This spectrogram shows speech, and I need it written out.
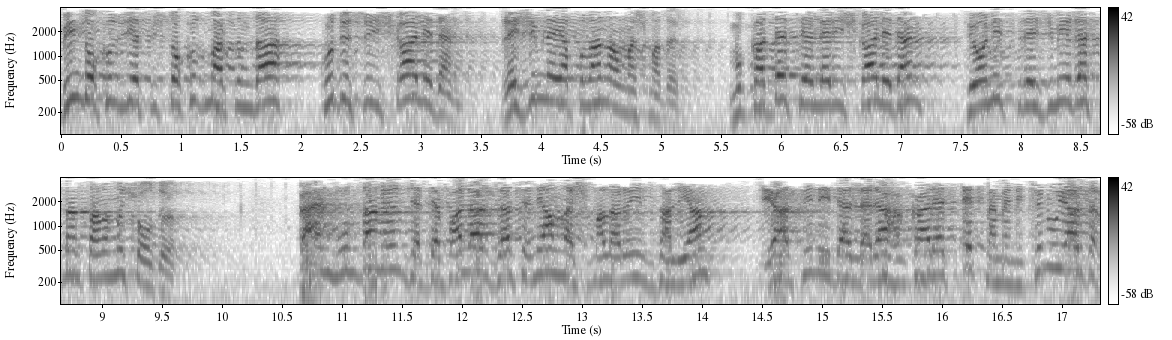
1979 Mart'ında Kudüs'ü işgal eden rejimle yapılan anlaşmadır. Mukaddes yerleri işgal eden Siyonist rejimi resmen tanınmış oldu. Ben bundan önce defalarca seni anlaşmaları imzalayan siyasi liderlere hakaret etmemen için uyardım.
